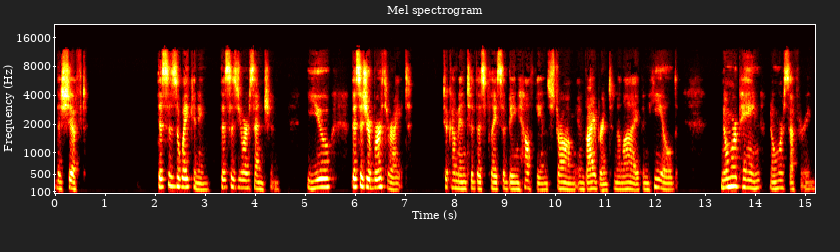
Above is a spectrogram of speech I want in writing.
the shift. This is awakening. This is your ascension. You, this is your birthright to come into this place of being healthy and strong and vibrant and alive and healed. No more pain, no more suffering.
